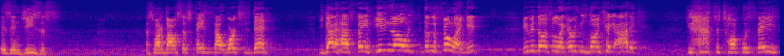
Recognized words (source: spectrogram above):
is in Jesus. That's why the Bible says faith without works is dead. You got to have faith, even though it doesn't feel like it, even though it feels like everything's going chaotic. You have to talk with faith.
